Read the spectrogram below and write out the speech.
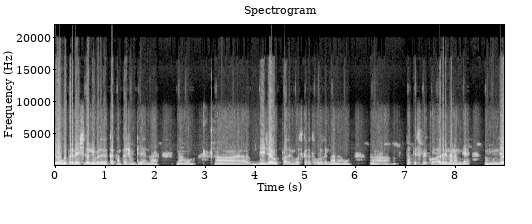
ಜೌಗು ಪ್ರದೇಶದಲ್ಲಿ ಬೆಳೆದಿರ್ತಕ್ಕಂಥ ಶುಂಠಿಯನ್ನು ನಾವು ಬೀಜ ಉತ್ಪಾದನೆಗೋಸ್ಕರ ತಗೊಳ್ಳೋದನ್ನು ನಾವು ತಪ್ಪಿಸಬೇಕು. ಅದರಿಂದ ನಮಗೆ ಮುಂದೆ,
